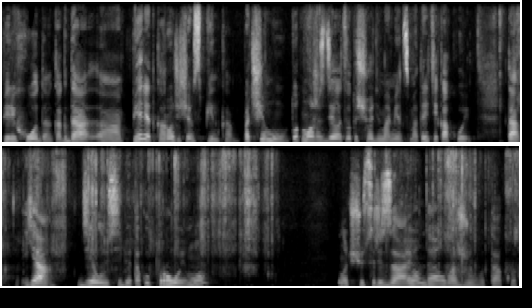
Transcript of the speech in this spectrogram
перехода, когда э, перед короче, чем спинка. Почему? Тут можно сделать вот еще один момент. Смотрите, какой. Так, я делаю себе такую пройму. Ну, чуть-чуть срезаю, да, увожу вот так вот.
